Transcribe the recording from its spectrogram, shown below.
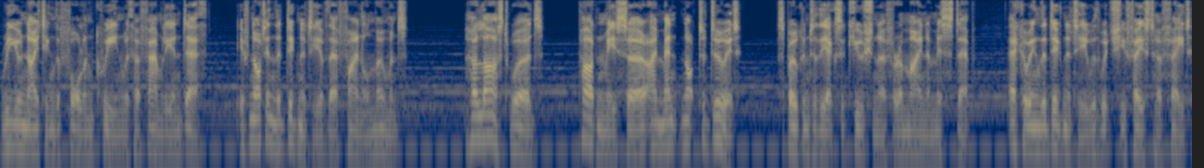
reuniting the fallen queen with her family in death, if not in the dignity of their final moments. Her last words, Pardon me, sir, I meant not to do it, spoken to the executioner for a minor misstep, echoing the dignity with which she faced her fate.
